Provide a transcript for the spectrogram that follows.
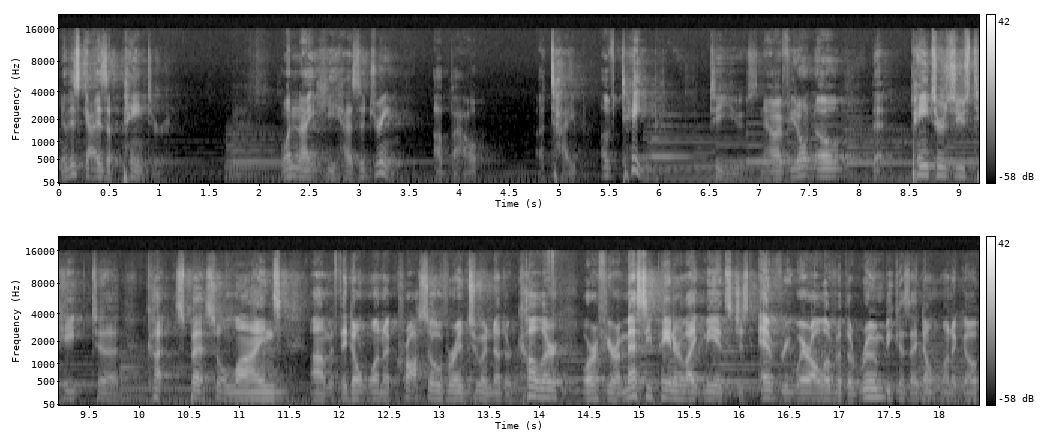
Now, this guy is a painter. One night he has a dream about type of tape to use. Now, if you don't know that painters use tape to cut special lines um, if they don't want to cross over into another color. Or if you're a messy painter like me, it's just everywhere all over the room because I don't want to go,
